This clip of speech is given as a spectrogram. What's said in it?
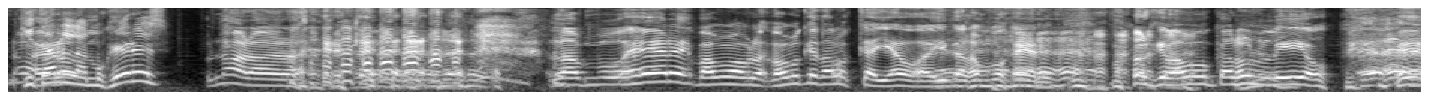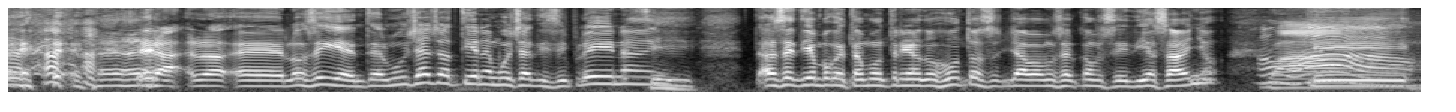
No, ¿Quitarle yo- las mujeres? No, no, no. las mujeres, vamos a hablar, vamos a quedarnos callados ahí de las mujeres, porque vamos a buscar un lío. Mira, lo, eh, lo siguiente, el muchacho tiene mucha disciplina y hace tiempo que estamos entrenando juntos, ya vamos a ser como si 10 años. Oh, wow.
